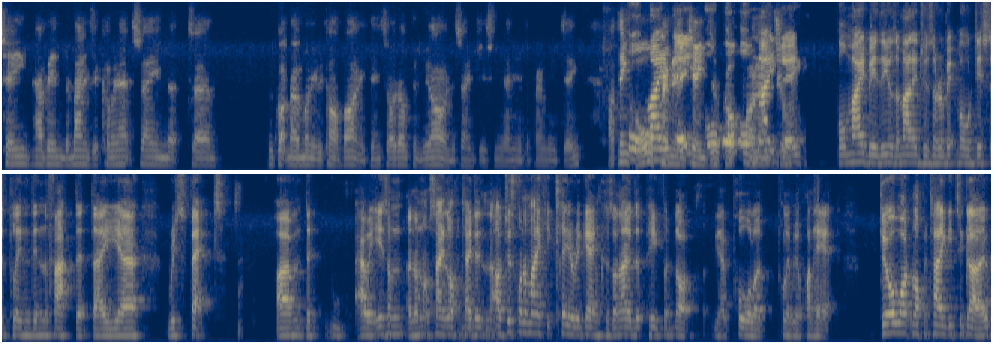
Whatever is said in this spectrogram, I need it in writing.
team having the manager coming out saying that um, we've got no money, we can't buy anything. So I don't think we are in the same position as any of the Premier League teams. I think or all maybe, Premier League teams or, have got or, or financial. Maybe, or maybe the other managers are a bit more disciplined in the fact that they uh, respect um, the how it is. I'm, and I'm not saying Lopetegui. I just want to make it clear again because I know that people like you know Paul are pulling me up on here. Do I want Lopetegui to go?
